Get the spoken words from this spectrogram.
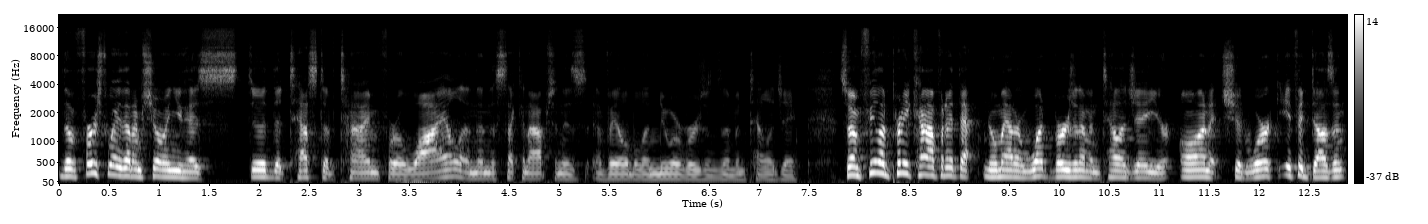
the first way that I'm showing you has stood the test of time for a while, and then the second option is available in newer versions of IntelliJ. So I'm feeling pretty confident that no matter what version of IntelliJ you're on, it should work. If it doesn't,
